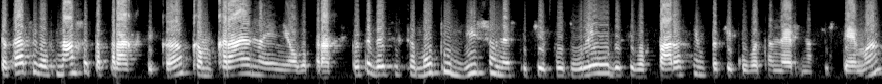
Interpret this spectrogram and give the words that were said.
Така че в нашата практика, към края на йога практиката, вече самото дишане ще ти е позволило да си в парасимпатиковата нервна система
